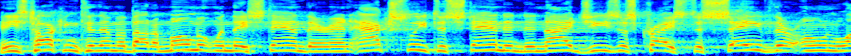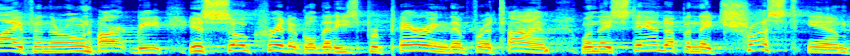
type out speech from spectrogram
And he's talking to them about a moment when they stand there and actually to stand and deny Jesus Christ to save their own life and their own heartbeat is so critical that he's preparing them for a time when they stand up and they trust him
